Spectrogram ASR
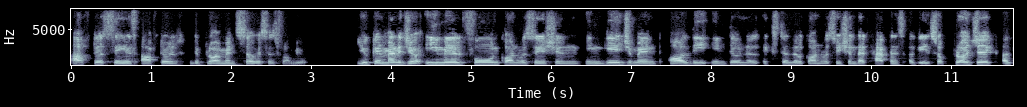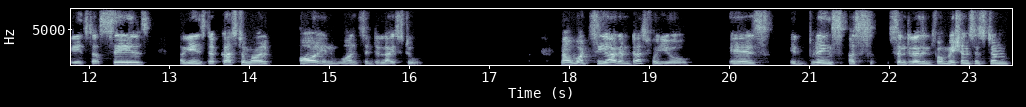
after sales, after deployment services from you. You can manage your email, phone conversation, engagement, all the internal, external conversation that happens against a project, against a sales, against a customer, all in one centralized tool. Now, what CRM does for you is it brings a centralized information system,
